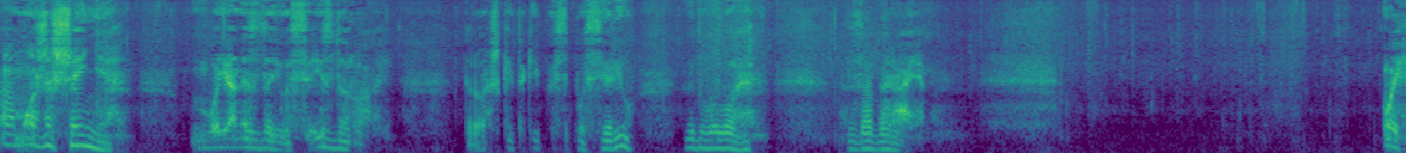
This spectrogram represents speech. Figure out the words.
а може ще й ні. Бо я не здаюся і здоровий. Трошки такий посірів від вологи. Забираємо. Ой.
